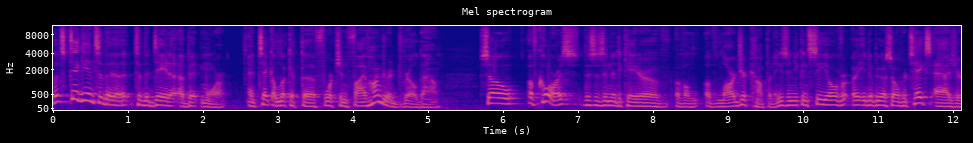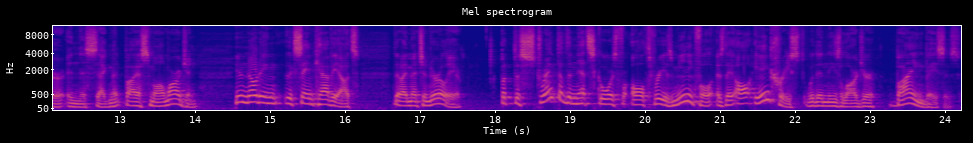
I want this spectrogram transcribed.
Let's dig into the, to the data a bit more and take a look at the Fortune 500 drill down. So, of course, this is an indicator of, of, a, of, larger companies, and you can see over, AWS overtakes Azure in this segment by a small margin. You know, noting the same caveats that I mentioned earlier. But the strength of the net scores for all three is meaningful as they all increased within these larger buying bases.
